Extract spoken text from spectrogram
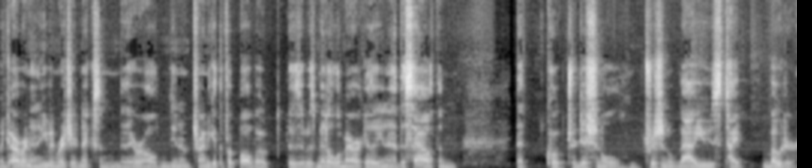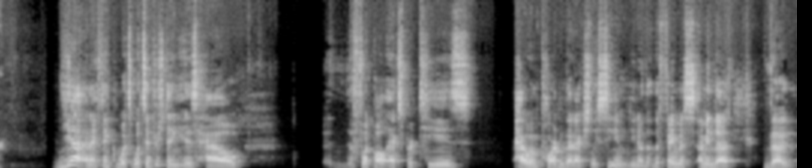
McGovern and even Richard Nixon. They were all you know trying to get the football vote because it was Middle America, you know, the South and that quote traditional traditional values type voter. Yeah, and I think what's what's interesting is how the football expertise, how important that actually seemed. You know, the, the famous. I mean, the the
